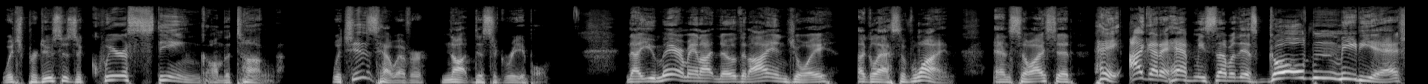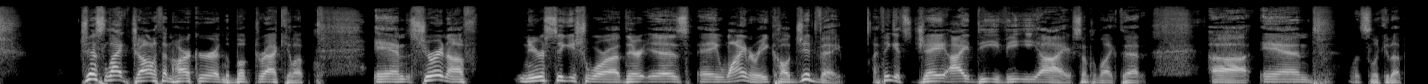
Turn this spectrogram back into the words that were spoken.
which produces a queer sting on the tongue, which is, however, not disagreeable. Now you may or may not know that I enjoy a glass of wine. And so I said, Hey, I gotta have me some of this golden Mediasch, just like Jonathan Harker in the book Dracula. And sure enough, near Sighisoara, there is a winery called Jidvei. I think it's J-I-D-V-E-I or something like that. Uh, and let's look it up.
